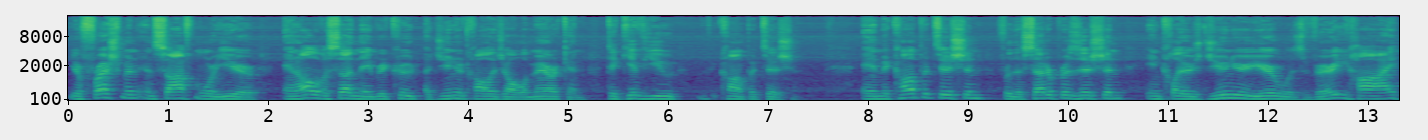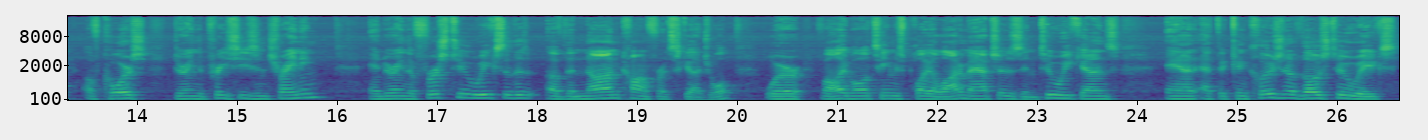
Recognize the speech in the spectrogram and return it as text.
your freshman and sophomore year and all of a sudden they recruit a junior college All American to give you competition. And the competition for the setter position in Claire's junior year was very high, of course, during the preseason training and during the first two weeks of the, of the non conference schedule, where volleyball teams play a lot of matches in two weekends. And at the conclusion of those two weeks,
